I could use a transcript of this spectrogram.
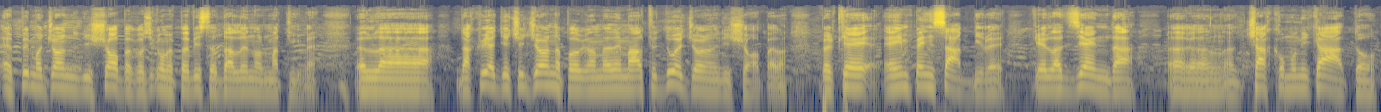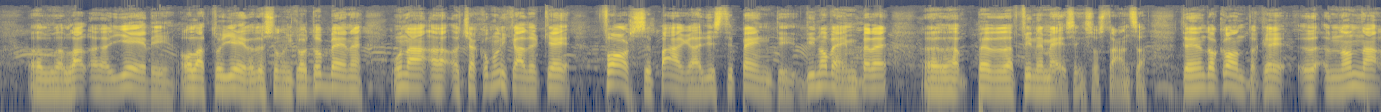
è il primo giorno di sciopero così come previsto dalle normative. Il, da qui a dieci giorni programmeremo altri due giorni di sciopero perché è impensabile che l'azienda eh, ci ha comunicato eh, eh, ieri o l'altro ieri, adesso non ricordo bene, una, eh, ci ha comunicato che forse paga gli stipendi di novembre eh, per fine mese in sostanza, tenendo conto che eh, non, ha,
